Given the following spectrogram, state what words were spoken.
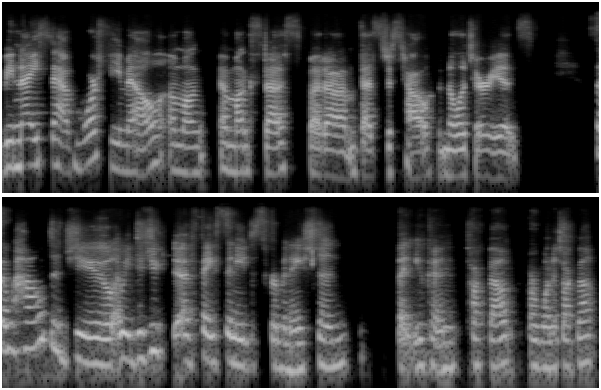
be nice to have more female among amongst us, but um, that's just how the military is. So, how did you? I mean, did you uh, face any discrimination that you can talk about or want to talk about?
